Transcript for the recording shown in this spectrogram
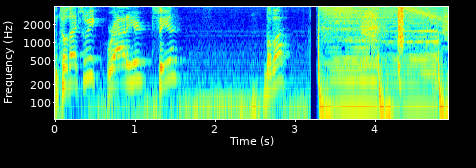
until next week, we're out of here. See ya. Bye bye.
